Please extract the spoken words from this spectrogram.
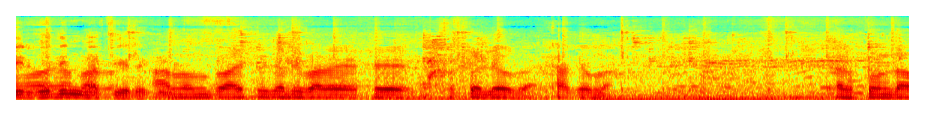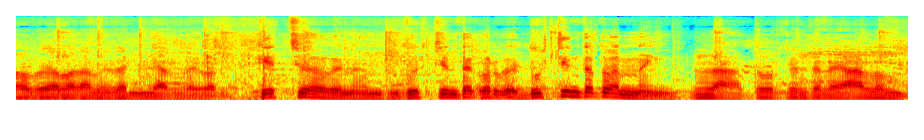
দীর্ঘদিন বাঁচিয়ে রাখে। আনন্দ আসে গেলে এবারে এসে চলেও যায় থাকেও না। আর কোনটা হবে আমার আমি জানি না আল্লাহ জানে। কিচ্ছু হবে না দুশ্চিন্তা করবে। দুশ্চিন্তা তো আর নাই। না দুশ্চিন্তা নেই আনন্দ।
